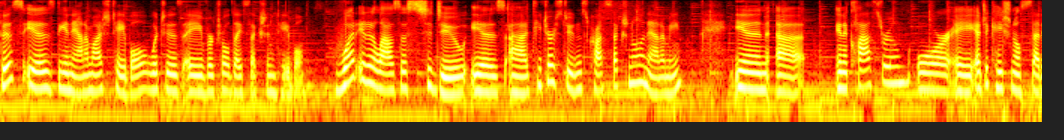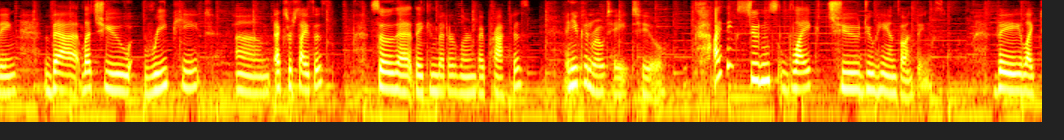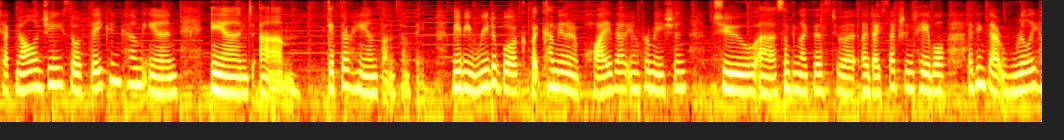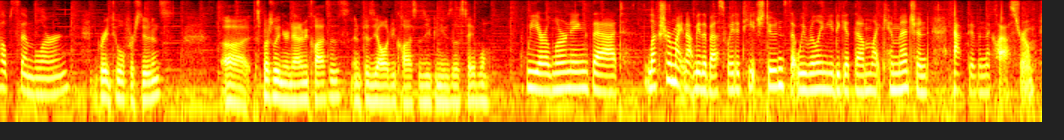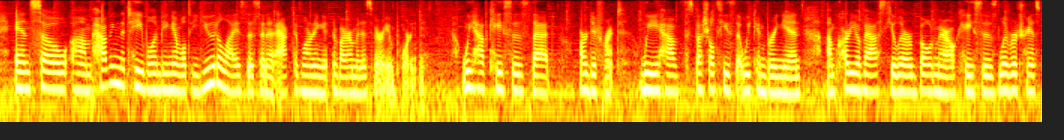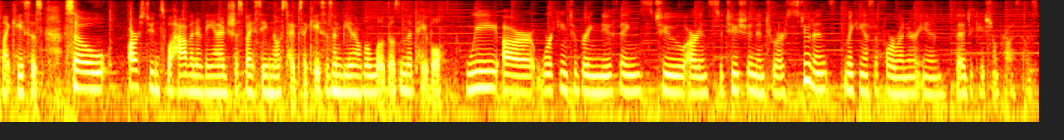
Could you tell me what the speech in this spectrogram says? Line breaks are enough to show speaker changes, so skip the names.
This is the Anatomage table, which is a virtual dissection table. What it allows us to do is uh, teach our students cross-sectional anatomy in a, in a classroom or a educational setting that lets you repeat um, exercises so that they can better learn by practice.
And you can rotate too.
I think students like to do hands-on things. They like technology, so if they can come in and um, get their hands on something, maybe read a book, but come in and apply that information to uh, something like this, to a, a dissection table, I think that really helps them learn.
Great tool for students, uh, especially in your anatomy classes and physiology classes, you can use this table.
We are learning that lecture might not be the best way to teach students, that we really need to get them, like Kim mentioned, active in the classroom. And so um, having the table and being able to utilize this in an active learning environment is very important. We have cases that are different. We have specialties that we can bring in, um, cardiovascular, bone marrow cases, liver transplant cases. So our students will have an advantage just by seeing those types of cases and being able to load those in the table.
We are working to bring new things to our institution and to our students, making us a forerunner in the educational process.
